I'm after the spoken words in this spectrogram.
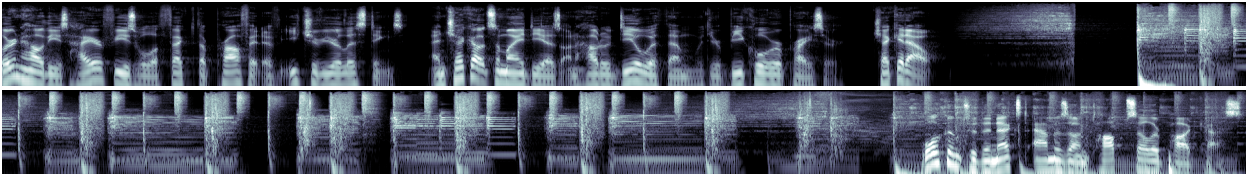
learn how these higher fees will affect the profit of each of your listings, and check out some ideas on how to deal with them with your BQool repricer. Check it out. Welcome to the next Amazon Top Seller Podcast.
